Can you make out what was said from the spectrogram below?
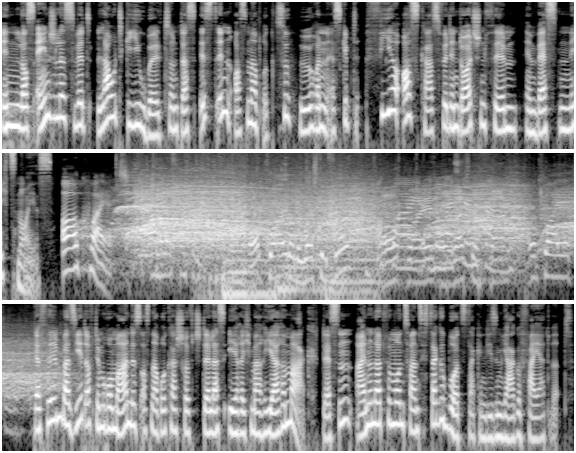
In Los Angeles wird laut gejubelt und das ist in Osnabrück zu hören. Es gibt vier Oscars für den deutschen Film Im Westen nichts Neues. All quiet on the Western Front. All quiet on the Western Front. All quiet on the Western Front. All quiet. Der Film basiert auf dem Roman des Osnabrücker Schriftstellers Erich Maria Remarque, dessen 125. Geburtstag in diesem Jahr gefeiert wird.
